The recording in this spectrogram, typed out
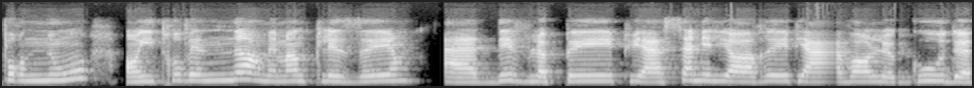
pour nous, on y trouve énormément de plaisir à développer, puis à s'améliorer, puis à avoir le goût de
